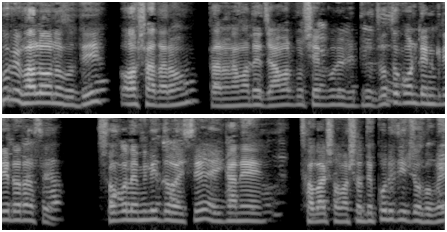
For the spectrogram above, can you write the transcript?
খুবই ভালো অনুভূতি অসাধারণ। কারণ আমাদের জামালপুর শেরপুরের ভিতরে যত কন্টেন্ট ক্রিয়েটর আছে সকলে মিলিত হয়েছে। এইখানে সবাই সবার সাথে পরিচিত হবে।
